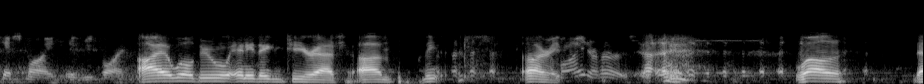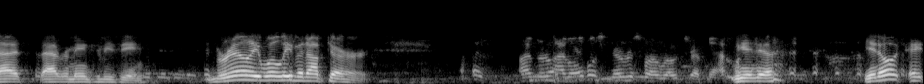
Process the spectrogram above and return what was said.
kiss mine. It'd be fine. I will do anything to your ass. Um, the, all right. Mine or hers? Well, that that remains to be seen. Really, we'll leave it up to her. I'm I'm almost nervous for a road trip now. You know, you know, hey,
